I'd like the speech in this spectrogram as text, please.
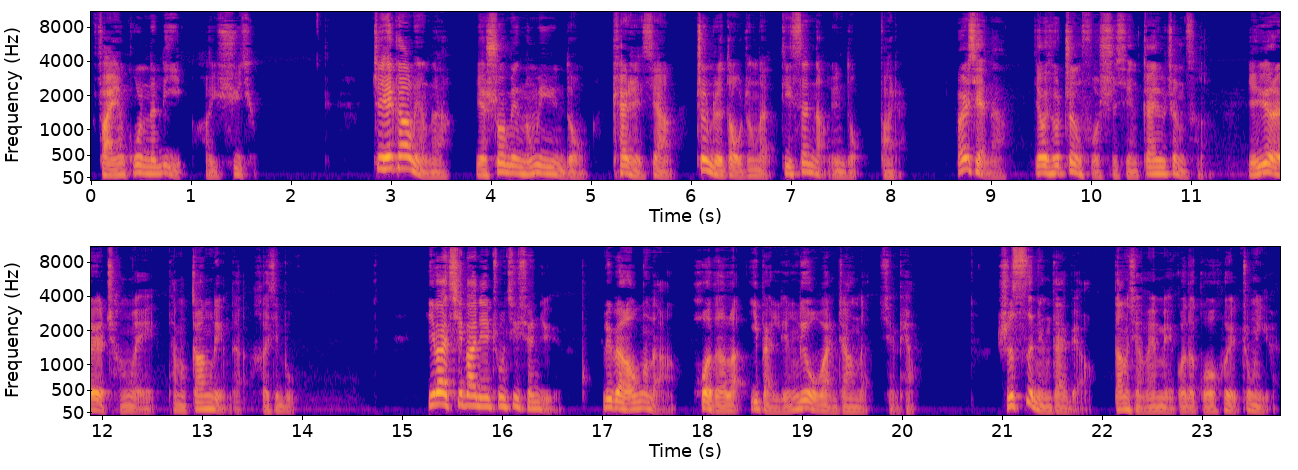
反映工人的利益和需求。这些纲领呢，也说明农民运动开始向政治斗争的第三党运动发展，而且呢，要求政府实行干预政策，也越来越成为他们纲领的核心部。一八七八年中期选举，绿背劳工党获得了一百零六万张的选票，十四名代表。当选为美国的国会众议员，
